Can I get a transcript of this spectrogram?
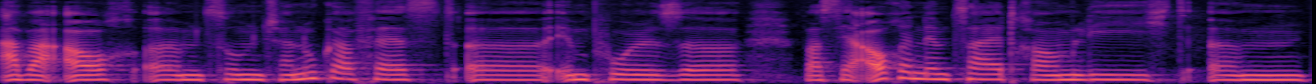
aber auch ähm, zum Chanukka-Fest äh, Impulse, was ja auch in dem Zeitraum liegt. Ähm,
